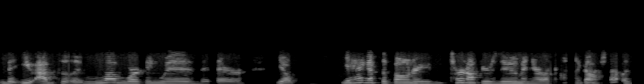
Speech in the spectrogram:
that you absolutely love working with, that they're, you know, you hang up the phone or you turn off your Zoom and you're like, oh my gosh, that was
